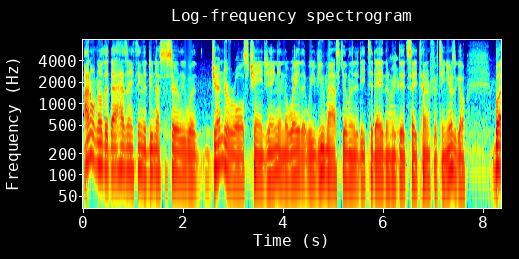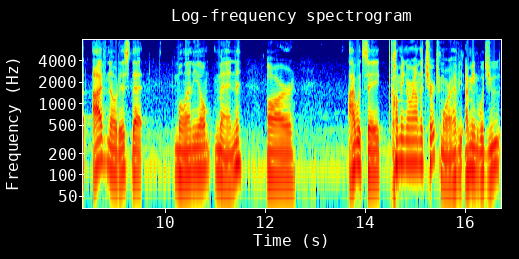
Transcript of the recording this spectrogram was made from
I don't know that that has anything to do necessarily with gender roles changing and the way that we view masculinity today than we did, say, 10 or 15 years ago. But I've noticed that millennial men are, I would say, coming around the church more. Have you, I mean, would you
